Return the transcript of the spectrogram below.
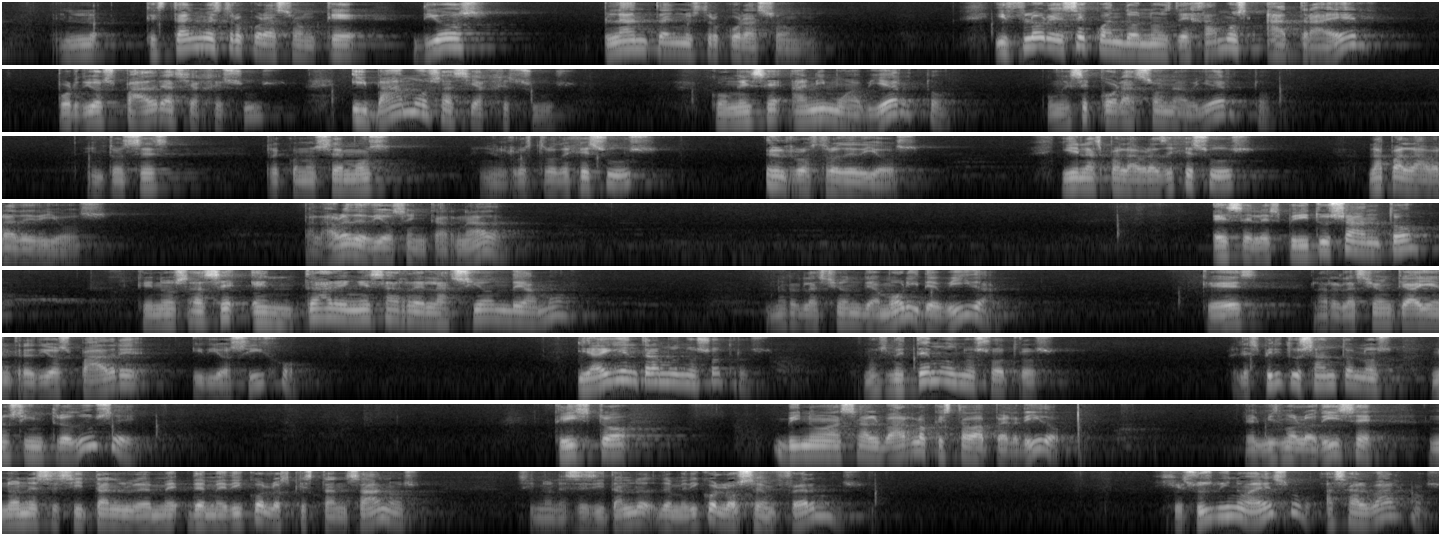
que está en nuestro corazón, que Dios planta en nuestro corazón. Y florece cuando nos dejamos atraer por Dios Padre hacia Jesús. Y vamos hacia Jesús con ese ánimo abierto, con ese corazón abierto. Entonces reconocemos en el rostro de Jesús el rostro de Dios. Y en las palabras de Jesús, la palabra de Dios. Palabra de Dios encarnada. Es el Espíritu Santo que nos hace entrar en esa relación de amor. Una relación de amor y de vida, que es la relación que hay entre Dios Padre y Dios Hijo. Y ahí entramos nosotros, nos metemos nosotros. El Espíritu Santo nos, nos introduce. Cristo vino a salvar lo que estaba perdido. Él mismo lo dice, no necesitan de médico los que están sanos, sino necesitan de médico los enfermos. Jesús vino a eso, a salvarnos,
